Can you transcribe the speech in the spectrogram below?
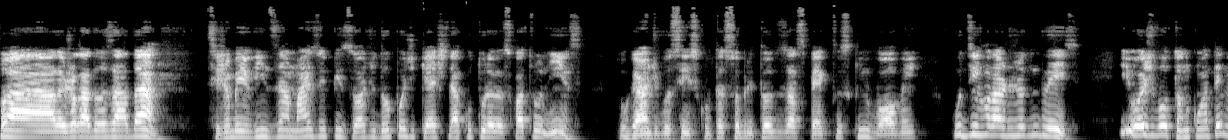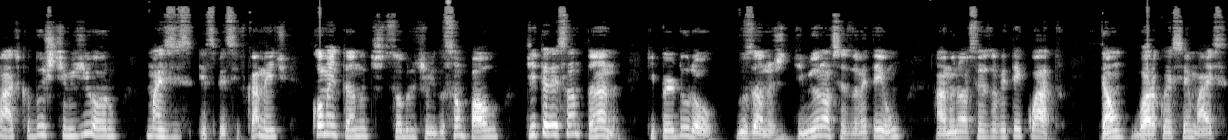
Fala, jogadorzada! Sejam bem-vindos a mais um episódio do podcast da Cultura das Quatro Linhas, lugar onde você escuta sobre todos os aspectos que envolvem o desenrolar do jogo inglês. E hoje voltando com a temática dos times de ouro, mais especificamente comentando sobre o time do São Paulo de Tele Santana, que perdurou dos anos de 1991 a 1994. Então, bora conhecer mais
